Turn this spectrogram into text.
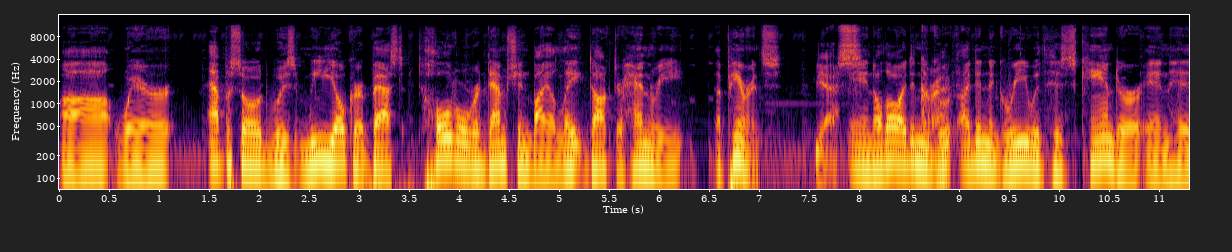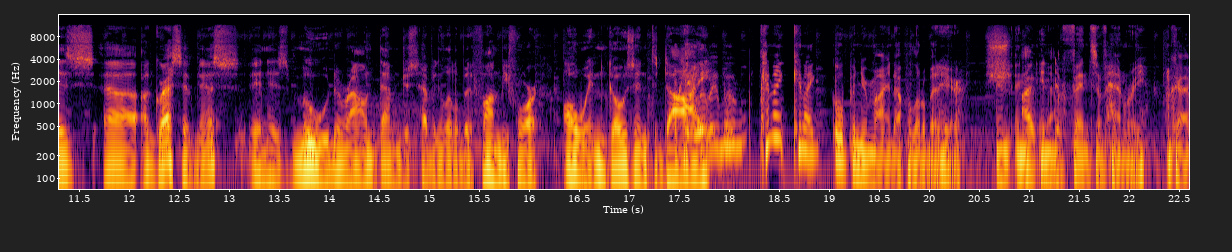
uh, where episode was mediocre at best, total redemption by a late Dr. Henry appearance. Yes. And although I didn't agree, I didn't agree with his candor and his uh, aggressiveness and his mood around them just having a little bit of fun before Owen goes in to die. Wait, wait, wait. Can I can I open your mind up a little bit here in, in, I- in defense of Henry? Okay.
